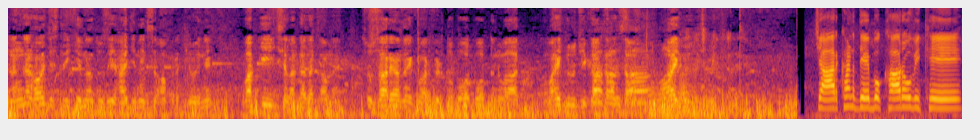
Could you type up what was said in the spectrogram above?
ਲੰਗਰ ਹਾਲ ਜਿਸ ਤਰੀਕੇ ਨਾਲ ਤੁਸੀਂ ਹਾਈਜੀਨਿਕ ਸਾਫ਼ ਰੱਖੇ ਹੋਏ ਨੇ, ਵਾਕਈ ਸ਼ਲਾਘਾ ਦਾ ਕੰਮ ਹੈ। ਸੋ ਸਾਰਿਆਂ ਦਾ ਇੱਕ ਵਾਰ ਫਿਰ ਤੋਂ ਬਹੁਤ ਬਹੁਤ ਧੰਨਵਾਦ। ਵਾਹਿਗੁਰੂ ਜੀ ਕਾ ਖਾਲਸਾ, ਵਾਹਿਗੁਰੂ ਜੀ ਕੀ ਫਤਿਹ। ਝਾਰਖੰਡ ਦੇ ਬੁਖਾਰੋ ਵਿਖੇ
